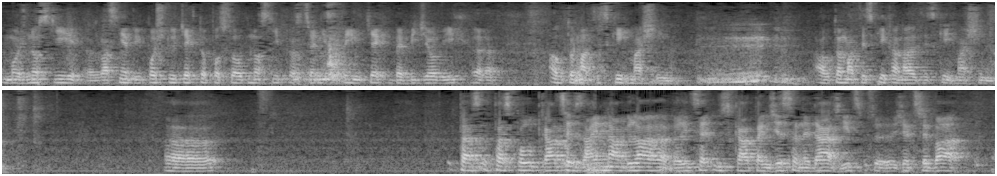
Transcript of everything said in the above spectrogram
možností vlastně výpočtu těchto posloupností prostřednictvím těch Babbageových automatických mašin, automatických analytických mašin. E, ta, ta spolupráce vzájemná byla velice úzká, takže se nedá říct, že třeba eh,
